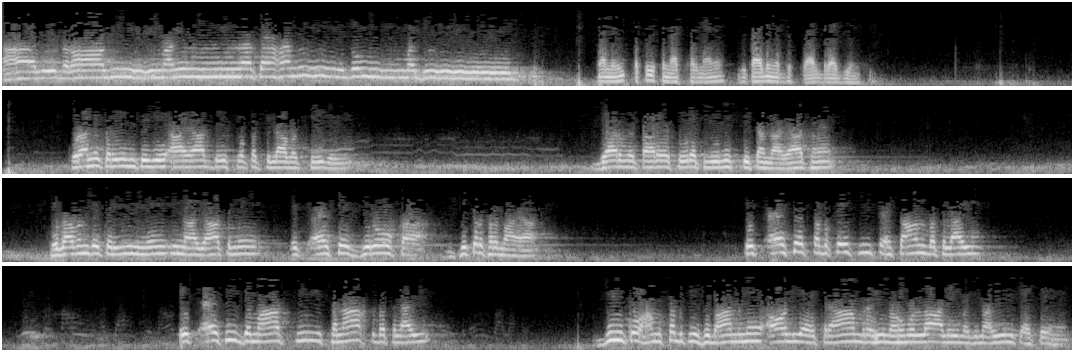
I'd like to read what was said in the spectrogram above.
آل إبراهيم إنك حميد مجيد. سامعین تقریر سماعت فرمائیں ریکارڈنگ آف دا اسٹار براڈیم کی. قرآن کریم کی یہ آیات اس وقت تلاوت کی گئی۔ گیارہویں تارے سورت یونس کی چند آیات ہیں۔ خداوند کریم نے ان آیات میں ایک ایسے گروہ کا ذکر فرمایا، ایک ایسے طبقے کی پہچان بتلائی، ایک ایسی جماعت کی شناخت بتلائی، جن کو ہم سب کی زبان میں اولیاء اکرام رحیم اللہ علیہ مجمعین کہتے ہیں۔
